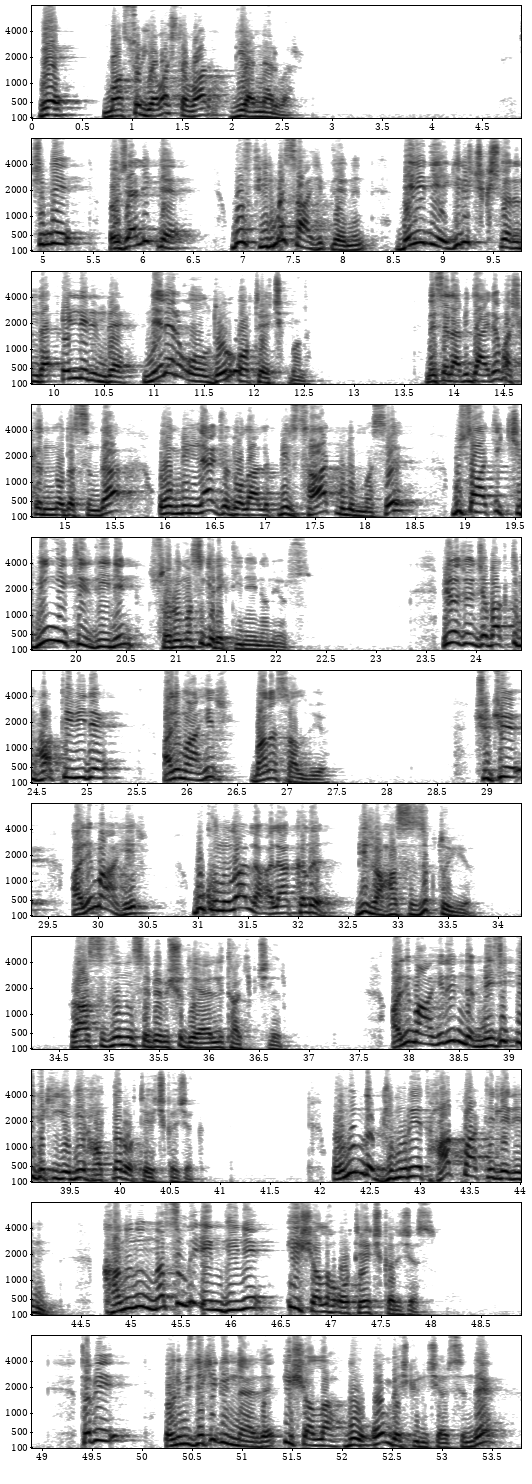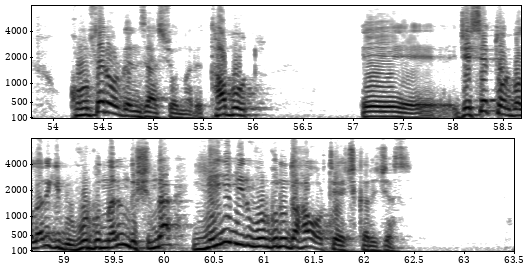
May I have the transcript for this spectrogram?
ve Mansur Yavaş da var diyenler var. Şimdi özellikle bu firma sahiplerinin belediye giriş çıkışlarında ellerinde neler olduğu ortaya çıkmalı. Mesela bir daire başkanının odasında on binlerce dolarlık bir saat bulunması bu saati kimin getirdiğinin sorulması gerektiğine inanıyoruz. Biraz önce baktım Halk TV'de Ali Mahir bana sallıyor. Çünkü Ali Mahir bu konularla alakalı bir rahatsızlık duyuyor. Rahatsızlığının sebebi şu değerli takipçilerim. Ali Mahir'in de Mezitli'deki yediği haltlar ortaya çıkacak. Onun da Cumhuriyet Halk Partilerin kanının nasıl emdiğini inşallah ortaya çıkaracağız. Tabi önümüzdeki günlerde inşallah bu 15 gün içerisinde konser organizasyonları, tabut, e, ceset torbaları gibi vurgunların dışında yeni bir vurgunu daha ortaya çıkaracağız.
